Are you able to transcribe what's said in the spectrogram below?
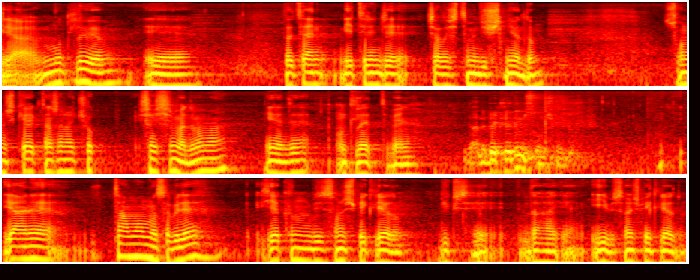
Ya mutluyum. Ee, zaten yeterince çalıştığımı düşünüyordum. Sonuç geldikten sonra çok şaşırmadım ama yine de mutlu etti beni. Yani beklediğin bir sonuç muydu? Yani tam olmasa bile yakın bir sonuç bekliyordum. Yüksek, daha iyi, iyi bir sonuç bekliyordum.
